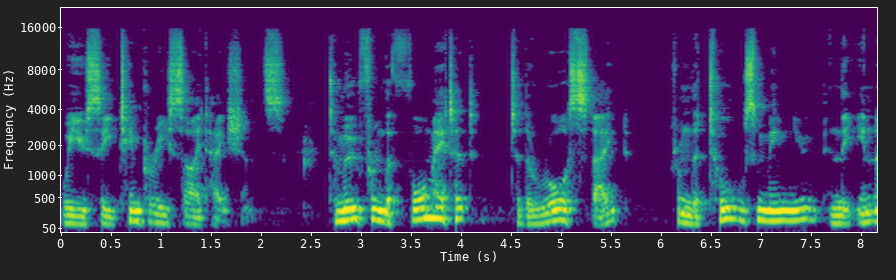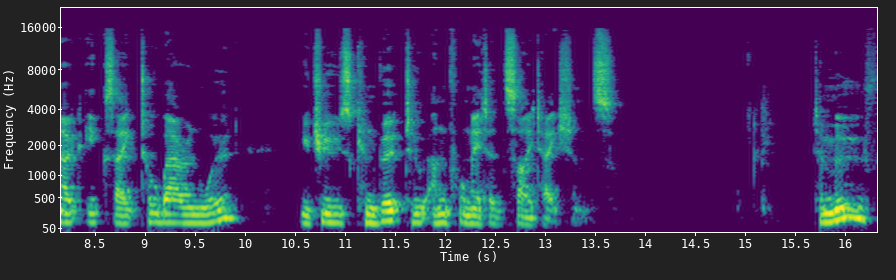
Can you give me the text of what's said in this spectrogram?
where you see temporary citations. To move from the formatted to the raw state, from the Tools menu in the EndNote X8 toolbar in Word, you choose Convert to Unformatted Citations. To move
